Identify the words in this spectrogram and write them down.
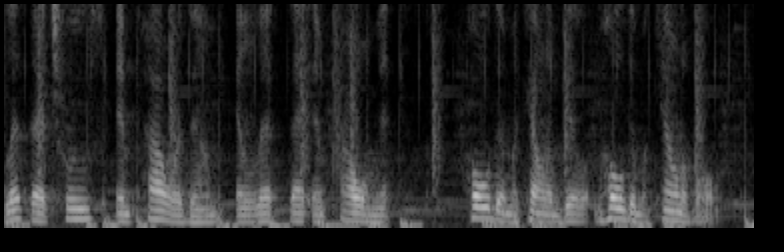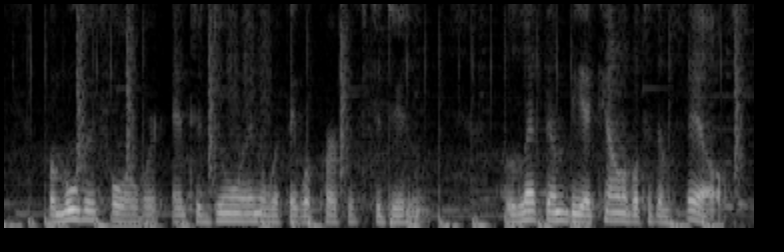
let that truth empower them and let that empowerment hold them accountable hold them accountable for moving forward and to doing what they were purposed to do. Let them be accountable to themselves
